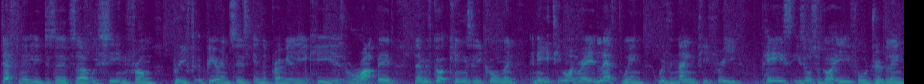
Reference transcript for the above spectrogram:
definitely deserves that. We've seen from brief appearances in the Premier League, he is rapid. Then we've got Kingsley Coman, an 81 rated left wing with 93 pace. He's also got 84 dribbling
